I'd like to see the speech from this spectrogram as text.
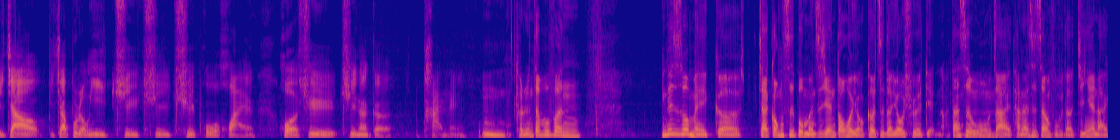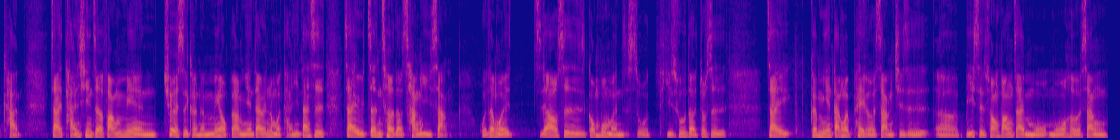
比较比较不容易去去去破坏，或者去去那个谈呢？嗯，可能大部分应该是说每个在公司部门之间都会有各自的优缺点呢。但是我在台南市政府的经验来看，在弹性这方面确实可能没有办民间单位那么弹性，但是在于政策的倡议上，我认为只要是公部门所提出的，就是。在跟民间单位配合上，其实呃彼此双方在磨磨合上，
